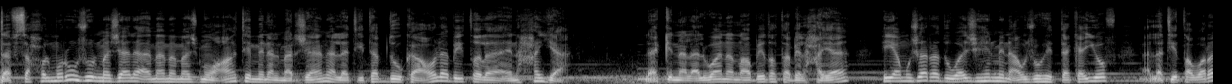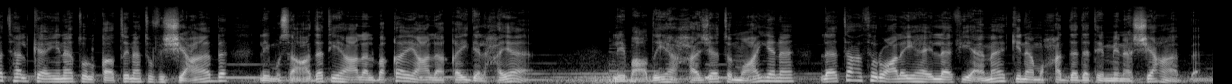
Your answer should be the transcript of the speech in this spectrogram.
تفسح المروج المجال أمام مجموعات من المرجان التي تبدو كعلب طلاء حية. لكن الألوان النابضة بالحياة هي مجرد وجه من أوجه التكيف التي طورتها الكائنات القاطنة في الشعاب لمساعدتها على البقاء على قيد الحياة. لبعضها حاجات معينة لا تعثر عليها إلا في أماكن محددة من الشعاب.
